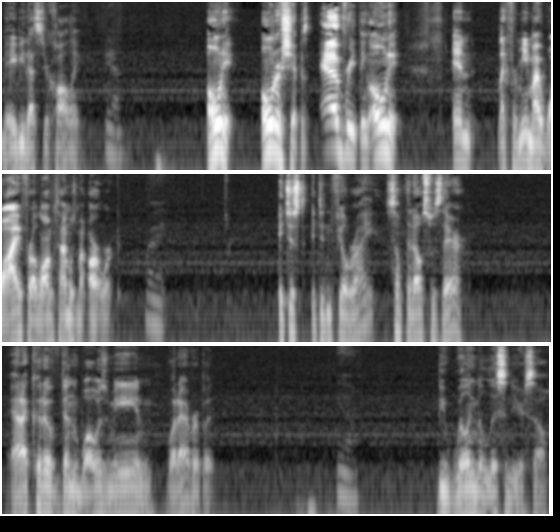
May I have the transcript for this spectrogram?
maybe that's your calling. Yeah. Own it. Ownership is everything. Own it. And like for me, my why for a long time was my artwork. Right. it just it didn't feel right. Something else was there. And I could have done what was me and whatever, but Yeah. Be willing to listen to yourself.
